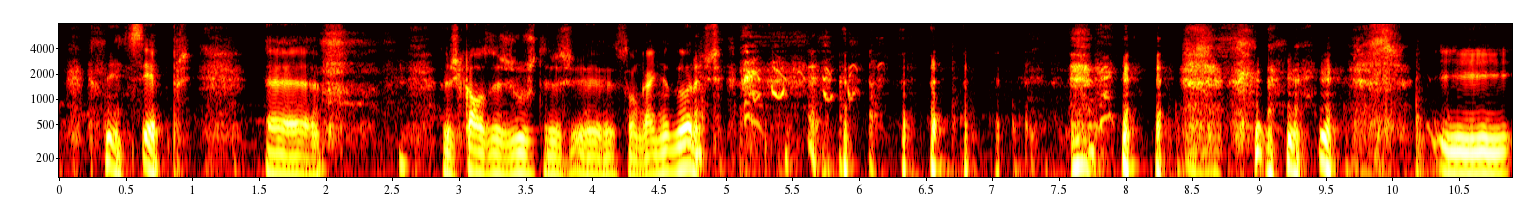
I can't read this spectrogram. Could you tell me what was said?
nem sempre uh, as causas justas são ganhadoras. e,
